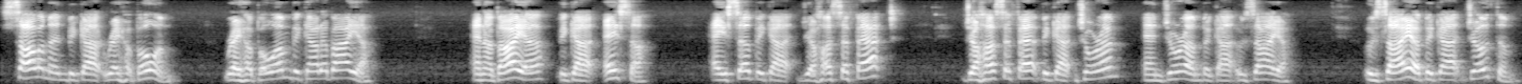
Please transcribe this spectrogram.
Solomon begot Rehoboam. Rehoboam begot Abiah. And Abiah begot Asa. Asa begot Jehoshaphat. Jehoshaphat begot Joram, and Joram begot Uzziah. Uzziah begot Jotham.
